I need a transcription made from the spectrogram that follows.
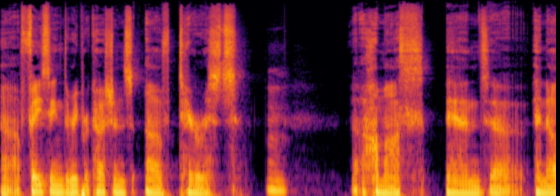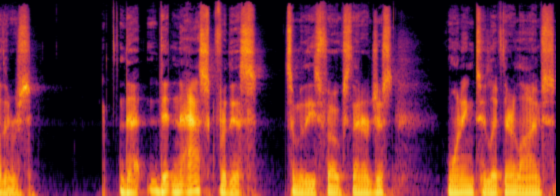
uh, facing the repercussions of terrorists, uh, Hamas, and uh, and others that didn't ask for this. Some of these folks that are just wanting to live their lives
